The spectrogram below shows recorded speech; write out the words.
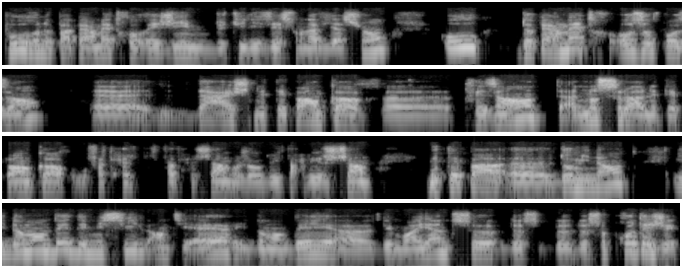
pour ne pas permettre au régime d'utiliser son aviation ou de permettre aux opposants Daesh n'était pas encore présente, Al-Nusra n'était pas encore, ou Fatah al-Sham aujourd'hui, Tahrir al-Sham n'était pas euh, dominante, ils demandaient des missiles anti-air, ils demandaient euh, des moyens de se, de, de, se, protéger.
